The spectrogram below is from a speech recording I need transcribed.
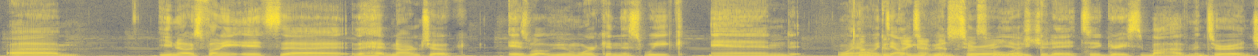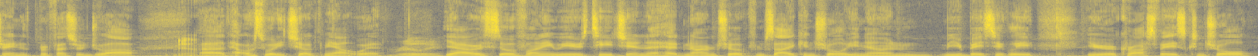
Um, you know, it's funny. It's uh, the head and arm choke is what we've been working this week, and when I Oh, went down to I Ventura whole week. yesterday to Gracie Barra Ventura and trained with Professor Joao, Yeah. uh, that was what he choked me out with. Really? Yeah, it was so funny. We was teaching a head and arm choke from side control, you know, and you basically you're cross face control,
